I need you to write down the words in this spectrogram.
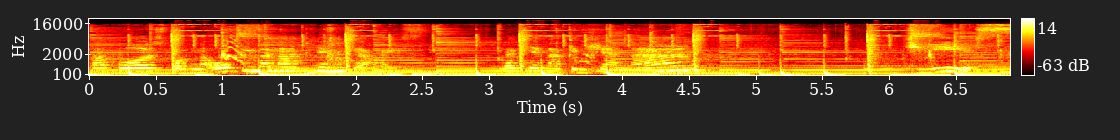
Tapos, pag na-okay na lahat guys, lagyan natin siya ng cheese.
